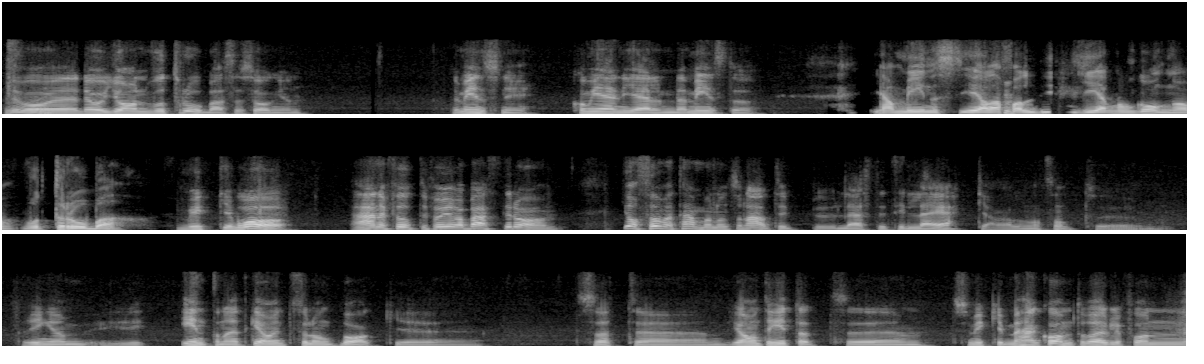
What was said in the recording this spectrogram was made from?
Det var mm. då Jan Votruba-säsongen. Det minns ni? Kom igen Hjelm, det minns du. Jag minns i alla fall din genomgång av Votruba. Mycket bra. Han är 44 bast idag. Jag för mig att han var någon sån här typ läste till läkare eller något sånt. Ringer internet går inte så långt bak. Så att eh, jag har inte hittat eh, så mycket. Men han kom till Rögle från...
